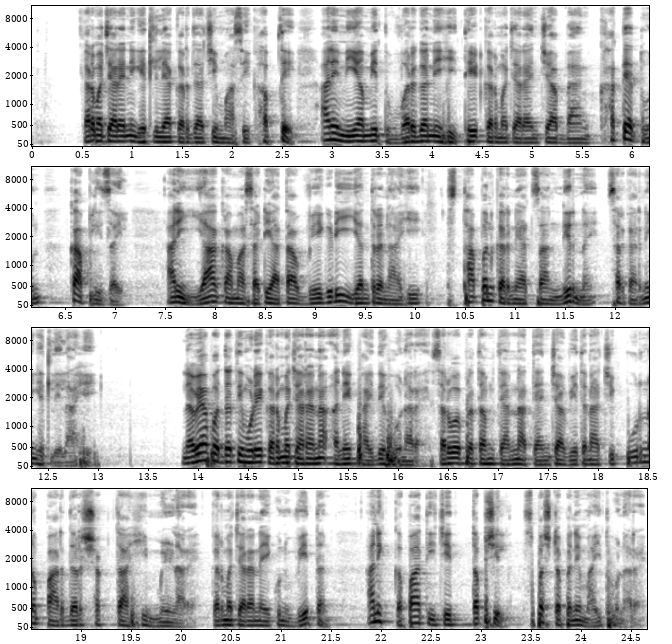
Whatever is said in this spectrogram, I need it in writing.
कर्मचाऱ्यांनी घेतलेल्या कर्जाची मासिक हप्ते आणि नियमित वर्गणीही थेट कर्मचाऱ्यांच्या बँक खात्यातून कापली जाईल. आणि या कामासाठी आता वेगळी यंत्रणाही स्थापन करण्याचा निर्णय सरकारने घेतलेला आहे. नव्या पद्धतीमुळे कर्मचाऱ्यांना अनेक फायदे होणार आहे सर्वप्रथम त्यांना त्यांच्या वेतनाची पूर्ण पारदर्शकताही मिळणार आहे. कर्मचाऱ्यांना एकूण वेतन आणि कपातीचे तपशील स्पष्टपणे माहीत होणार आहे.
